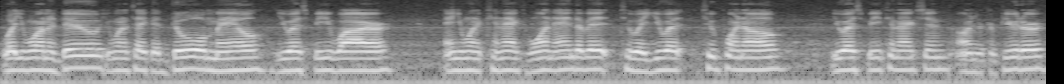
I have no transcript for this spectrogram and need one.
what you want to do, you want to take a dual male USB wire and you want to connect one end of it to a 2.0 USB connection on your computer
